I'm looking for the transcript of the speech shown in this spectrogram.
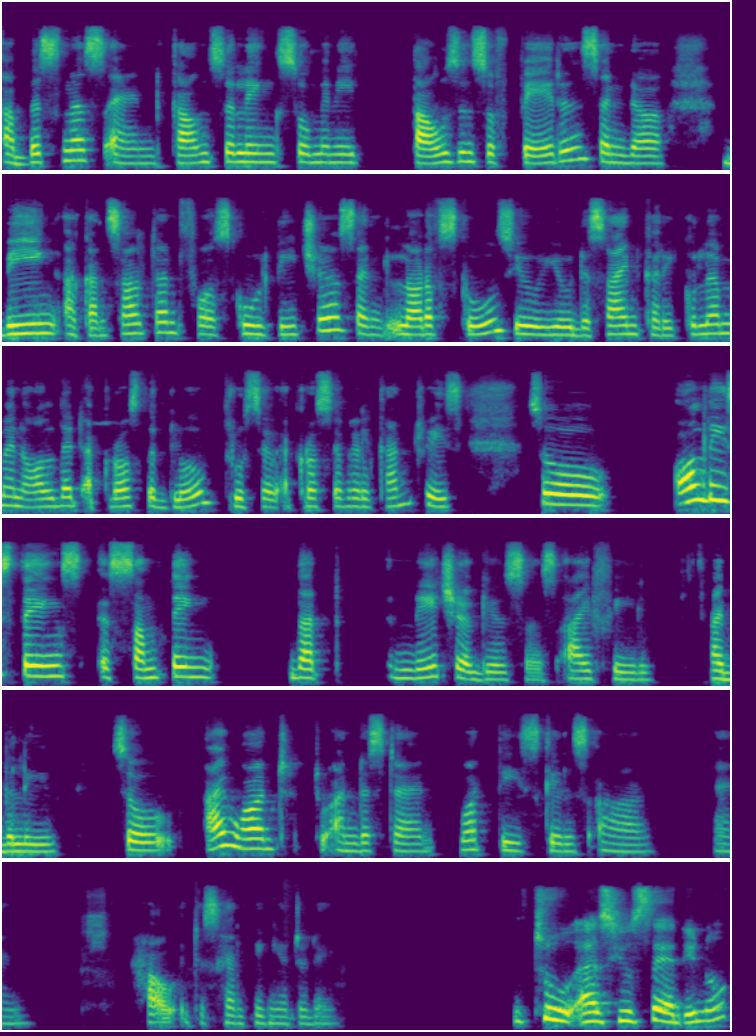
a business and counseling so many thousands of parents and uh, being a consultant for school teachers and a lot of schools you you design curriculum and all that across the globe through across several countries. So all these things is something that nature gives us i feel i believe. So i want to understand what these skills are and how it is helping you today. True as you said you know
